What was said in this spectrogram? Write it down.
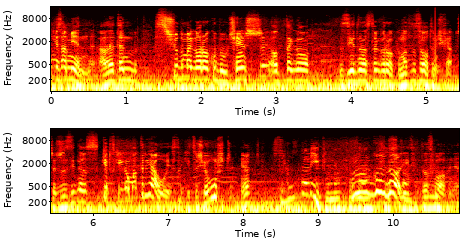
i niezamienne, ale ten z 7 roku był cięższy od tego z 11 roku. No to co o tym świadczy? Że z, jednego, z kiepskiego materiału jest taki, co się łuszczy, nie? Z gównolitu, no. No gównolit, Wszystko. dosłownie.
